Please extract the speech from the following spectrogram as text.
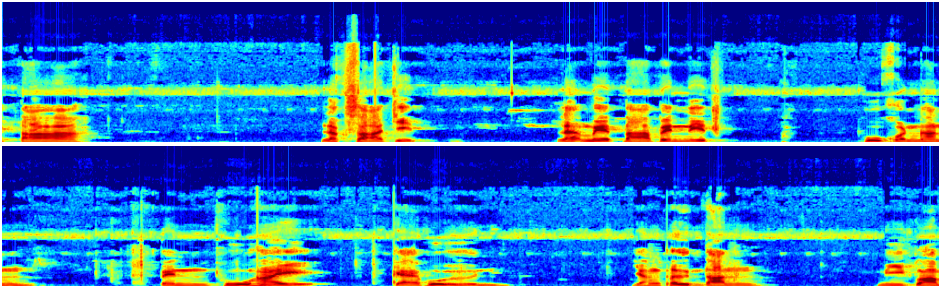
ตตา รักษาจิต และเมตตาเป็นนิด ผู้คนนั่น เป็นผู้ให้แก่ผู้อื่น อย่างตื้นตัน มีความ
